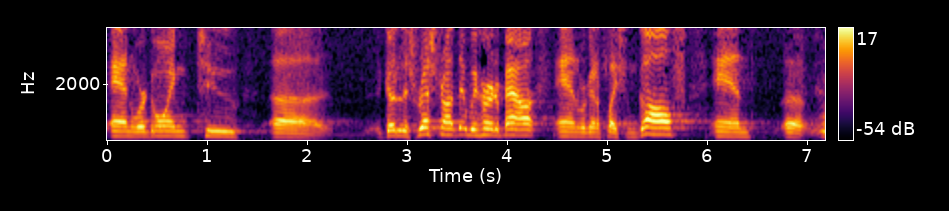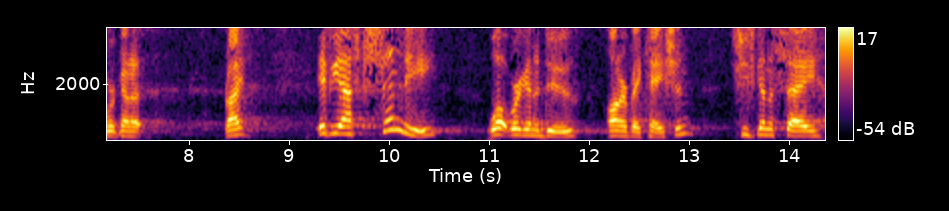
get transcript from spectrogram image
and we're going to uh, go to this restaurant that we heard about and we're going to play some golf and uh, we're going to, right? If you ask Cindy what we're going to do on our vacation, she's going to say,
